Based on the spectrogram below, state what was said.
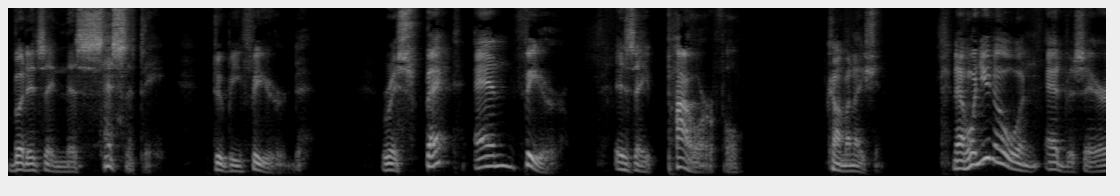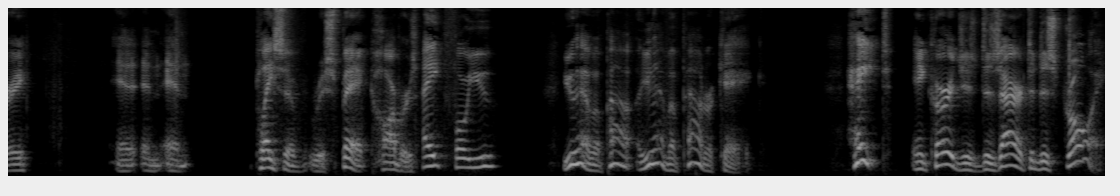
but it's a necessity to be feared. Respect and fear is a powerful combination. Now, when you know an adversary and, and, and place of respect harbors hate for you, you have a pow- you have a powder keg. Hate encourages desire to destroy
